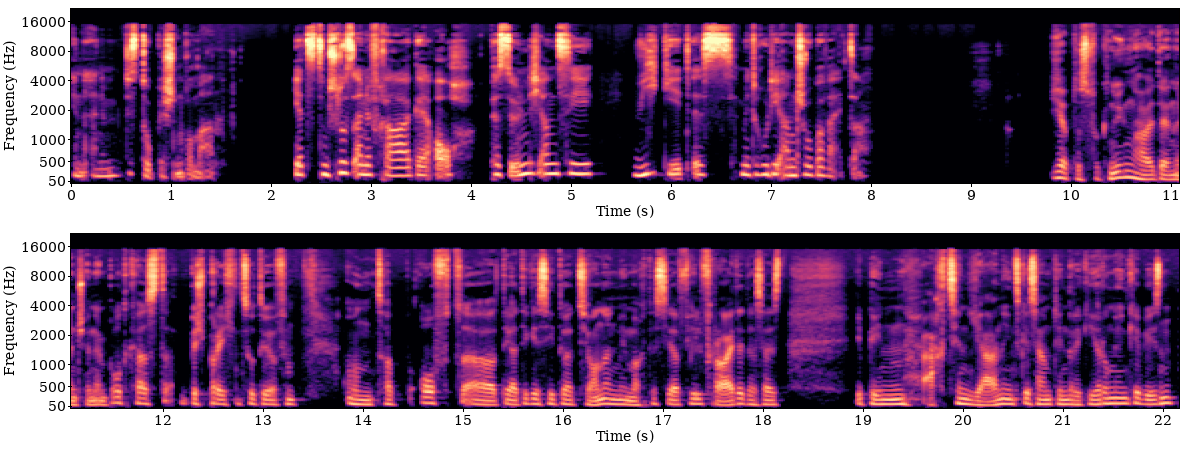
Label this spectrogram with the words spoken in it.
in einem dystopischen Roman. Jetzt zum Schluss eine Frage auch persönlich an Sie. Wie geht es mit Rudi Anschober weiter? Ich habe das Vergnügen, heute einen schönen Podcast besprechen zu dürfen und habe oft äh, derartige Situationen. Mir macht es sehr viel Freude. Das heißt, ich bin 18 Jahre insgesamt in Regierungen gewesen.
